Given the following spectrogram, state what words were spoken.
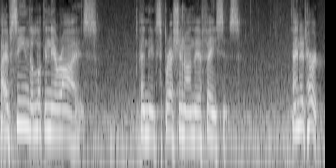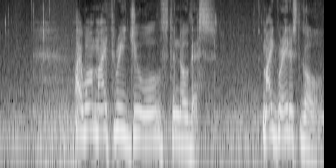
I have seen the look in their eyes and the expression on their faces. And it hurt. I want my three jewels to know this. My greatest goal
